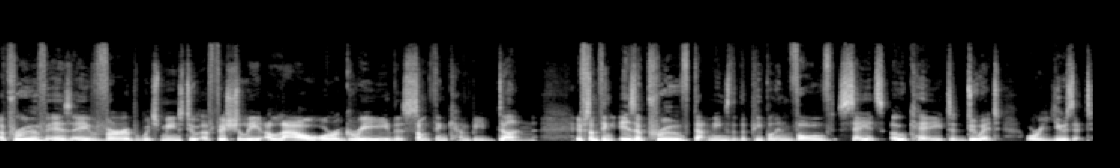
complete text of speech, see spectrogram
Approve is a verb which means to officially allow or agree that something can be done. If something is approved, that means that the people involved say it's okay to do it or use it.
